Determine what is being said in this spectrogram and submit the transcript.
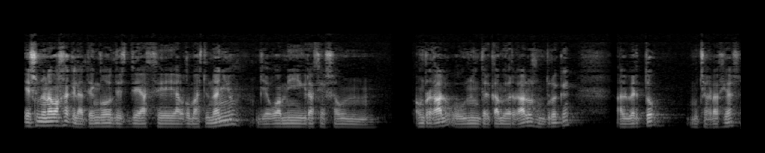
Es una navaja que la tengo desde hace algo más de un año. Llegó a mí gracias a un, a un regalo o un intercambio de regalos, un trueque. Alberto, muchas gracias.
